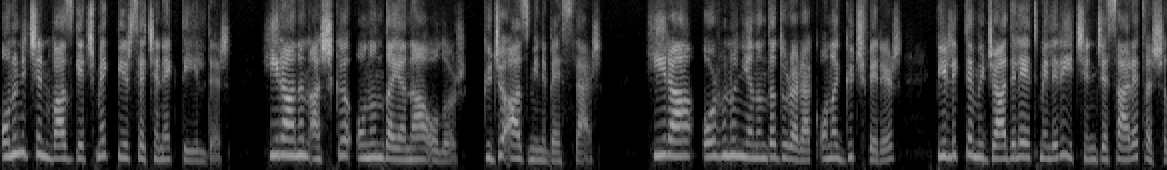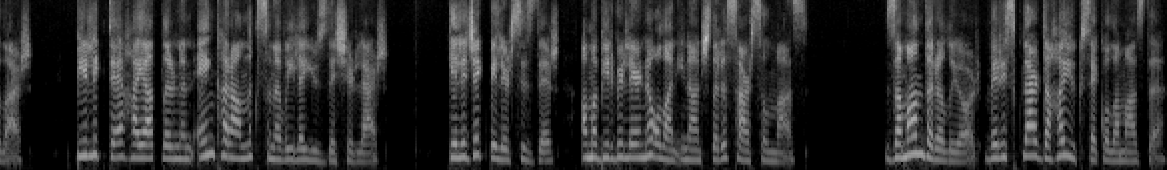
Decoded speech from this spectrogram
Onun için vazgeçmek bir seçenek değildir. Hira'nın aşkı onun dayanağı olur, gücü azmini besler. Hira, Orhun'un yanında durarak ona güç verir, birlikte mücadele etmeleri için cesaret aşılar. Birlikte hayatlarının en karanlık sınavıyla yüzleşirler. Gelecek belirsizdir ama birbirlerine olan inançları sarsılmaz. Zaman daralıyor ve riskler daha yüksek olamazdı.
